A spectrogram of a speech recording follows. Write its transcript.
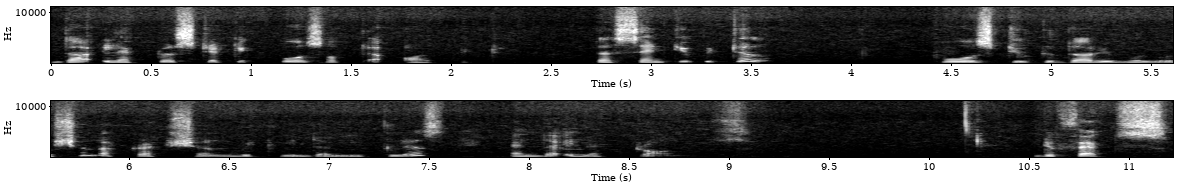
the electrostatic force of the orbit, the centripetal force due to the revolution attraction between the nucleus and the electrons. Defects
